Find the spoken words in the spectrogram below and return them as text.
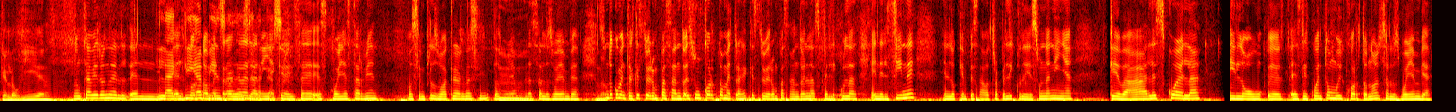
que lo guíen. ¿Nunca vieron el, el, La el guía piensa cortometraje de la, la niña casa. que dice voy a estar bien? O siempre los voy a algo así. Los voy a, Mm. les- los voy a enviar. Es un documental que estuvieron pasando, es un cortometraje que estuvieron pasando en las películas, en el cine, en lo que empezaba otra película. Y es una niña que va a la escuela y lo eh, es el cuento muy corto, ¿no? Se los voy a enviar.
